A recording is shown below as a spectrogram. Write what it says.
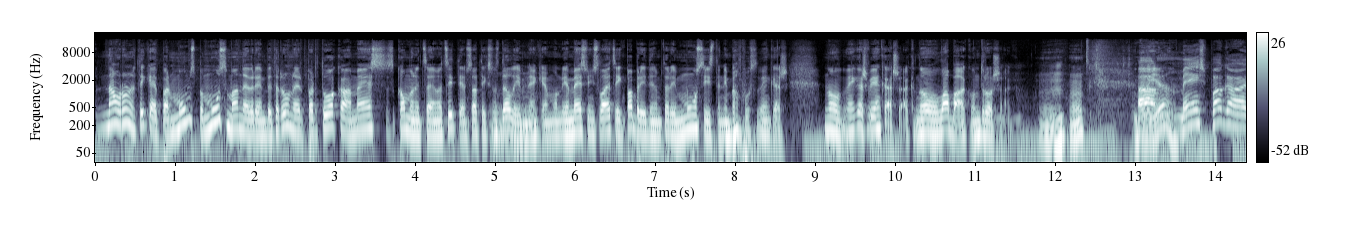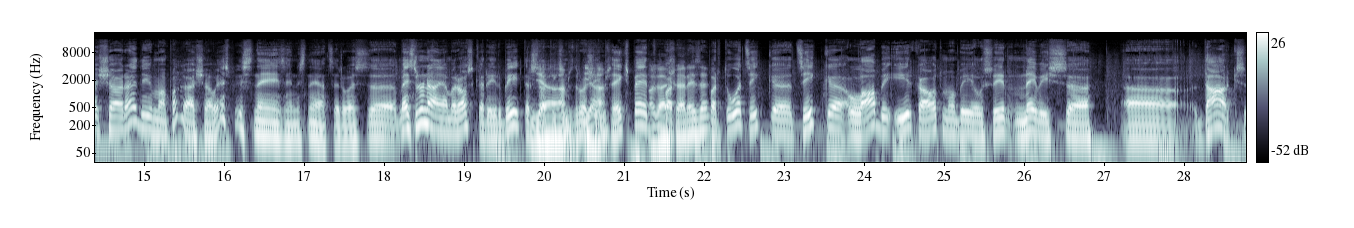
nav runa tikai par mums, par mūsu manevriem, bet runa ir par to, kā mēs komunicējam ar citiem satiksmes mm dalībniekiem. Un, ja mēs viņus laicīgi pabrīdinām, tad arī mūsu īstenībā būs vienkārši, nu, vienkārši vienkāršāk, nu, labāk un drošāk. Mm -hmm. Jā? Uh, mēs pagājušā raidījumā, pagājušā vai es, es nezinu, es neatceros. Uh, mēs runājām ar Oskaru Irbītu, ar satiksmes drošības jā. ekspertu par, reizē. par to, cik, uh, cik uh, labi ir, ka automobīls ir nevis uh, uh, dārgs,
